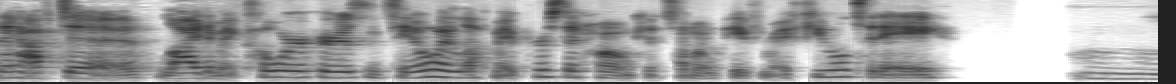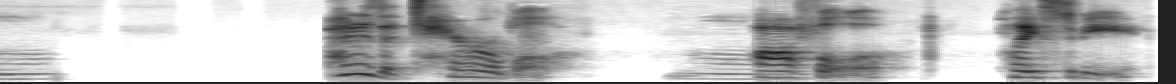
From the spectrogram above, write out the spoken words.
and I have to lie to my coworkers and say, oh, I left my purse at home. Can someone pay for my fuel today? Mhm. That is a terrible, Mhm. awful place to be.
